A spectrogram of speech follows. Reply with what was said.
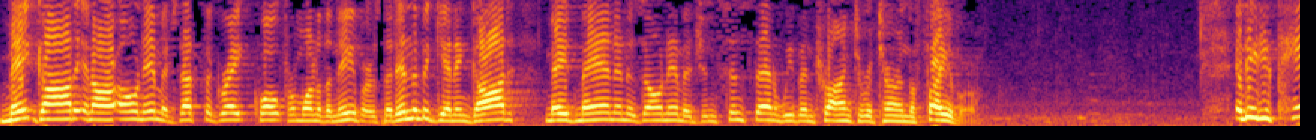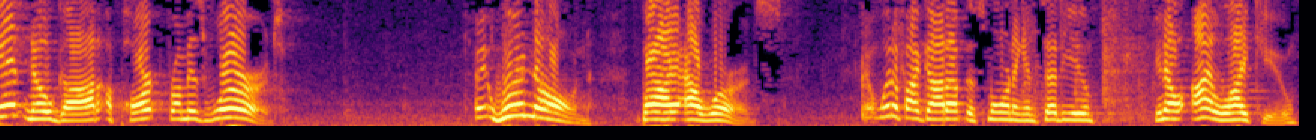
make God in our own image. That's the great quote from one of the neighbors that in the beginning God made man in his own image, and since then we've been trying to return the favor. Indeed, you can't know God apart from his word. I mean, we're known by our words. What if I got up this morning and said to you, you know, I like you,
